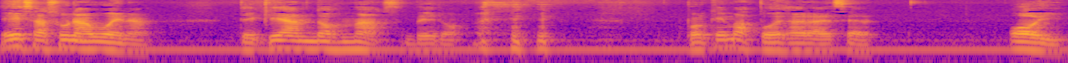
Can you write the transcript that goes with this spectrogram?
Esa es una buena. Te quedan dos más, Vero. ¿Por qué más podés agradecer? Hoy.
